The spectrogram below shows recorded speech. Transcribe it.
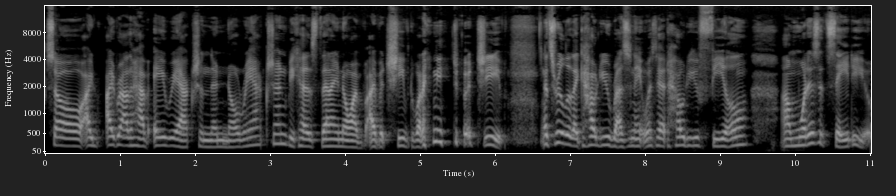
so I'd, I'd rather have a reaction than no reaction because then I know I've, I've achieved what I need to achieve. It's really like, how do you resonate with it? How do you feel? Um, what does it say to you?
